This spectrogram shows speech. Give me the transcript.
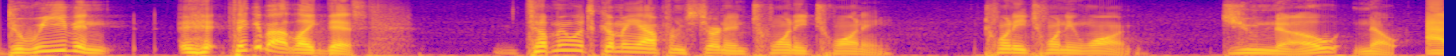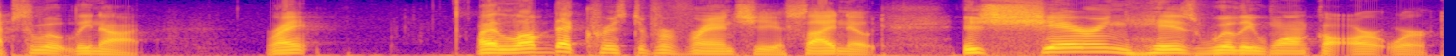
Do we even think about like this? Tell me what's coming out from Stern in 2020, 2021. Do you know? No, absolutely not. Right? I love that Christopher Franchi, a side note, is sharing his Willy Wonka artwork.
